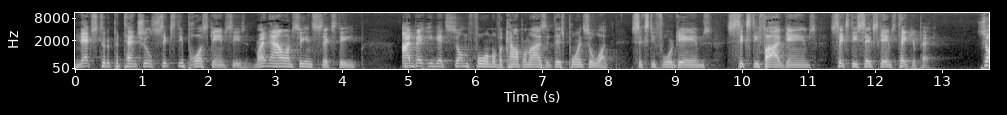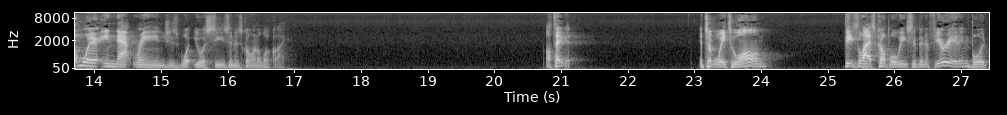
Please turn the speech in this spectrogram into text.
next to the potential 60 plus game season? Right now, I'm seeing 60. I bet you get some form of a compromise at this point. So what? 64 games, 65 games, 66 games. Take your pick. Somewhere in that range is what your season is going to look like. I'll take it. It took way too long. These last couple weeks have been infuriating, but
